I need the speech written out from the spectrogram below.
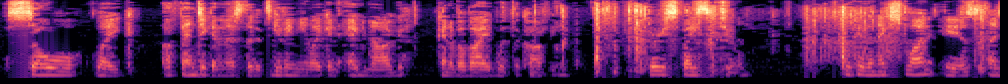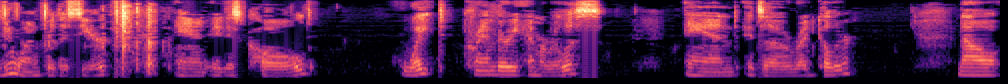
so, like, authentic in this that it's giving me like an eggnog kind of a vibe with the coffee. Very spicy too. Okay, the next one is a new one for this year, and it is called White Cranberry Amaryllis, and it's a red color. Now,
